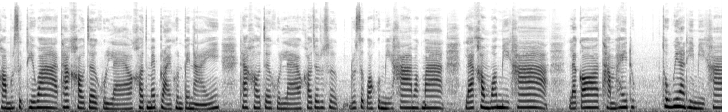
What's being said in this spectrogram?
ความรู้สึกที่ว่าถ้าเขาเจอคุณแล้ว เขาจะไม่ปล่อยคุณไปไหน ถ้าเขาเจอคุณแล้วเขาจะรู้สึกรู้สึกว่าคุณมีค่ามากๆ และคำว่ามีค่า แล้วก็ทำให้ทุกทุกวินาทีมีค่า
